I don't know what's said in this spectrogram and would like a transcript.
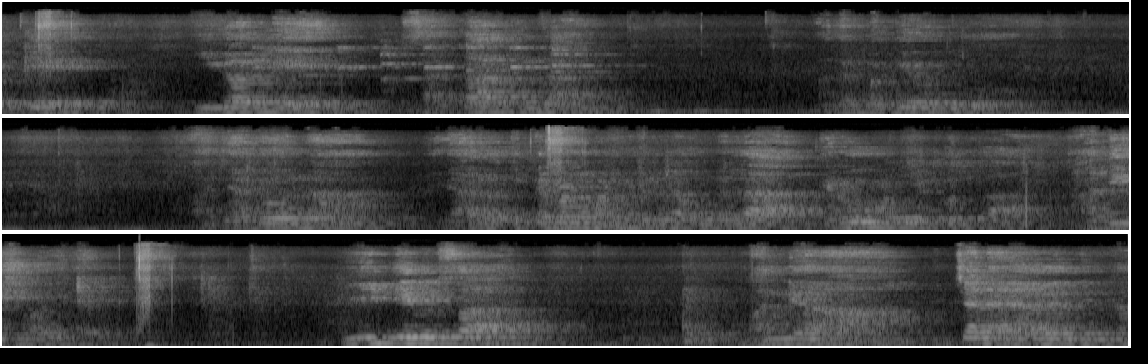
ಬಗ್ಗೆ ಈಗಾಗಲೇ ಸರ್ಕಾರದಿಂದ ಅದರ ಬಗ್ಗೆ ಒಂದು ಆ ಜಾಗವನ್ನು ಯಾರು ಅತಿಕ್ರಮಣ ಮಾಡಿದ್ರೆ ಅವನ್ನೆಲ್ಲ ತೆರವುಗೊಳಿಸಬೇಕು ಅಂತ ಆದೇಶವಾಗಿದೆ. ಈ ಸಹ ಮಾನ್ಯ ಉಚ್ಚ ನ್ಯಾಯಾಲಯದಿಂದ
